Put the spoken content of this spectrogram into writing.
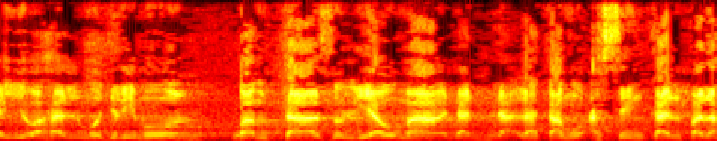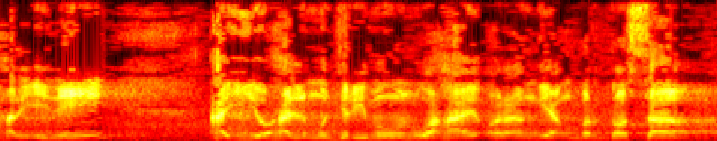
ayyuhal mujrimun. Wamtazul yawma Dan hendaklah kamu asingkan pada hari ini Ayyuhal mujrimun Wahai orang yang berdosa.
